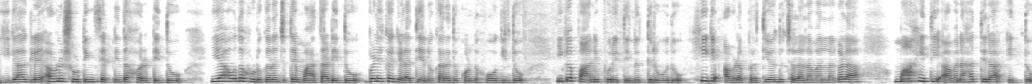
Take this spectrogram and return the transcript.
ಈಗಾಗಲೇ ಅವಳು ಶೂಟಿಂಗ್ ಸೆಟ್ನಿಂದ ಹೊರಟಿದ್ದು, ಯಾವುದೋ ಹುಡುಗನ ಜೊತೆ ಮಾತಾಡಿದ್ದು, ಬಳಿಕ ಗೆಳತಿಯನ್ನು ಕರೆದುಕೊಂಡು ಹೋಗಿದ್ದು. ಈಗ ಪಾನಿಪುರಿ ತಿನ್ನುತ್ತಿರುವುದು ಹೀಗೆ ಅವಳ ಪ್ರತಿಯೊಂದು ಚಲನವಲನಗಳ ಮಾಹಿತಿ ಅವನ ಹತ್ತಿರ ಇತ್ತು.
